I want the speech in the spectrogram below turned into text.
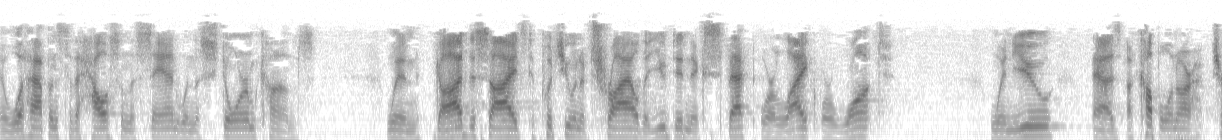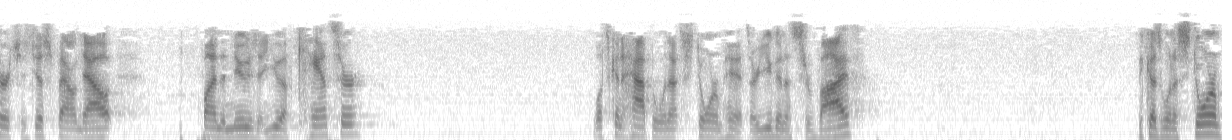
And what happens to the house on the sand when the storm comes? When God decides to put you in a trial that you didn't expect or like or want? When you, as a couple in our church has just found out, find the news that you have cancer What's going to happen when that storm hits? Are you going to survive? Because when a storm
